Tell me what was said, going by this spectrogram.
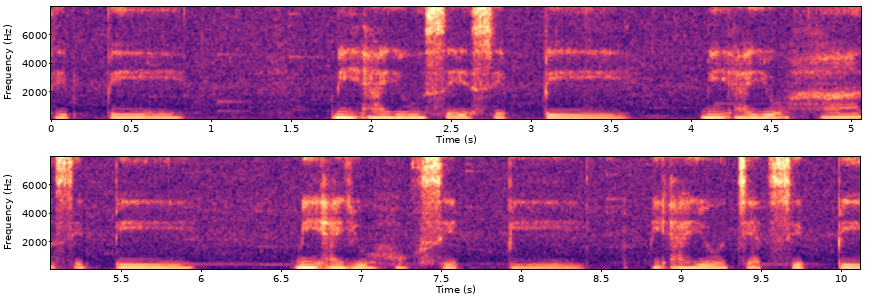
สิบปี มีอายุสี่สิบปี มีอายุห้าสิบปี มีอายุหกสิบปี มีอายุเจ็ดสิบปี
